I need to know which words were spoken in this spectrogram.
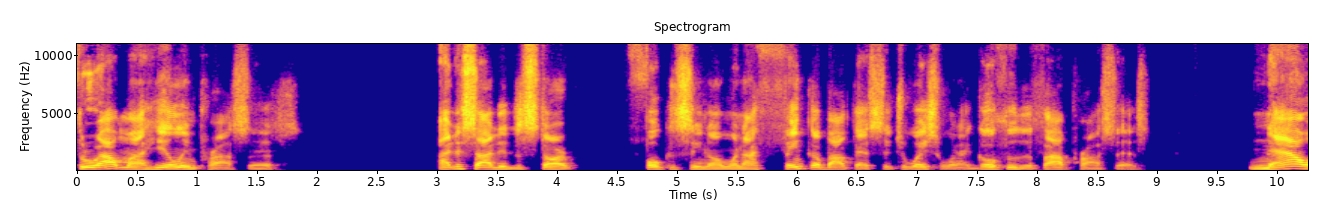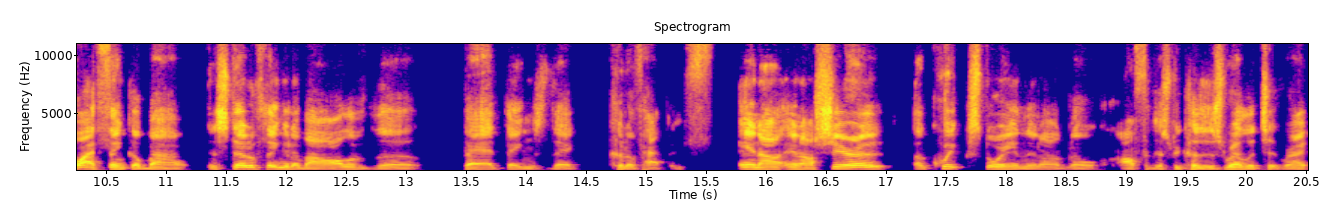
throughout my healing process, I decided to start focusing on when I think about that situation, when I go through the thought process. Now I think about, instead of thinking about all of the bad things that could have happened. And I'll and I'll share a, a quick story and then I'll go off of this because it's relative, right?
